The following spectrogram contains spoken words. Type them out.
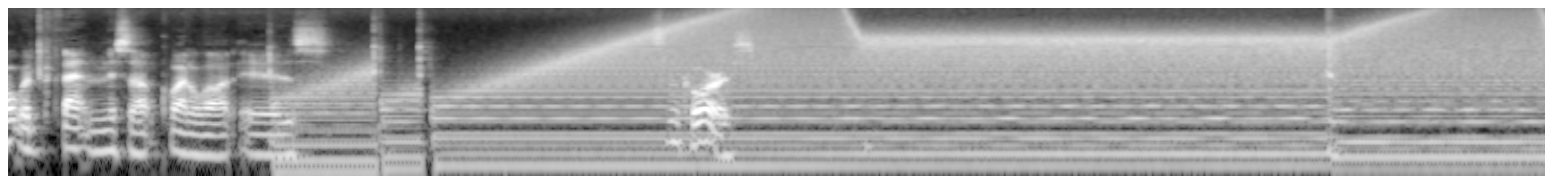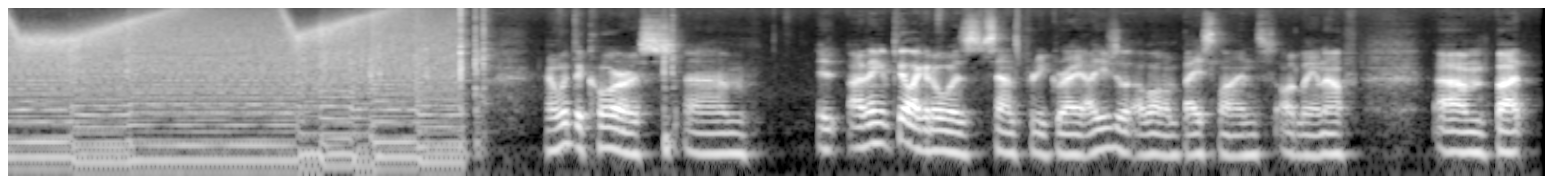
What would fatten this up quite a lot is some chorus. And with the chorus, um, it, I think I feel like it always sounds pretty great. I usually a lot on bass lines, oddly enough, um, but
